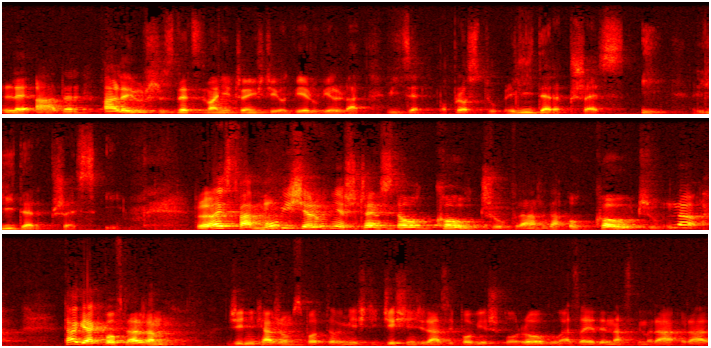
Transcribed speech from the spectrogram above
Leader, ale już zdecydowanie częściej od wielu, wielu lat widzę po prostu lider przez i. Lider przez i. Proszę Państwa, mówi się również często o coachu, prawda? O coachu. No, tak jak powtarzam dziennikarzom sportowym, jeśli 10 razy powiesz o rogu, a za 11, ra, ra,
